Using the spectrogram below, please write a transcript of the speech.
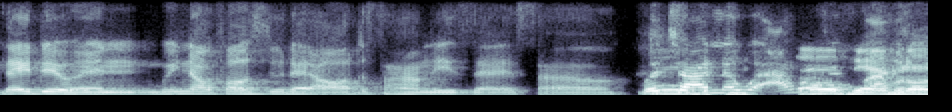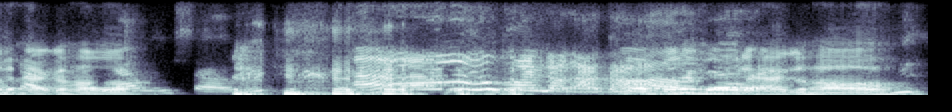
They do. And we know folks do that all the time these days. So But y'all know what? I was Oh, just blame it on watching the like a alcohol. reality show. oh, blame it on Oh, alcohol. blame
